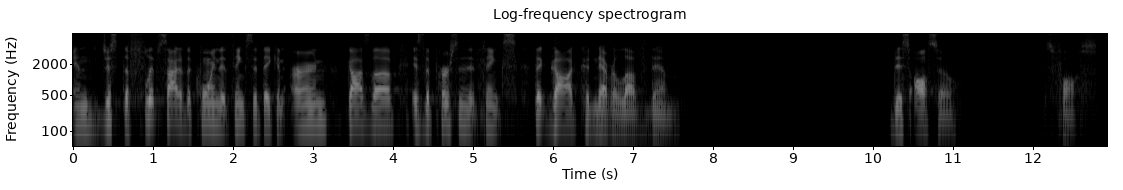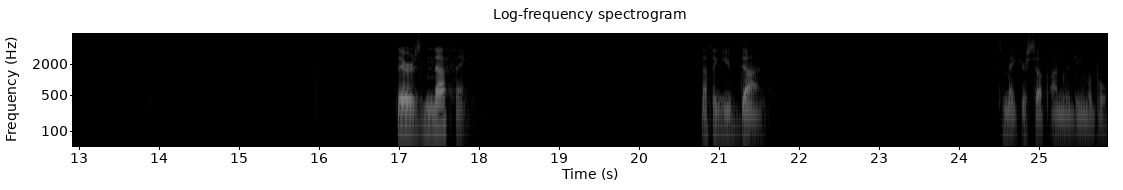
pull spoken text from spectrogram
And just the flip side of the coin that thinks that they can earn God's love is the person that thinks that God could never love them. This also is false. There's nothing, nothing you've done to make yourself unredeemable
